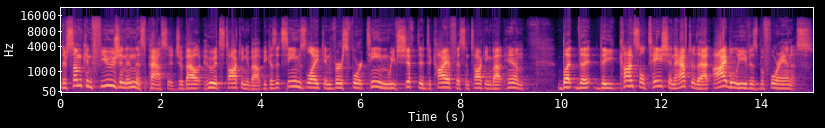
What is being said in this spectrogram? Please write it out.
there's some confusion in this passage about who it's talking about because it seems like in verse 14 we've shifted to Caiaphas and talking about him. But the, the consultation after that, I believe, is before Annas.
